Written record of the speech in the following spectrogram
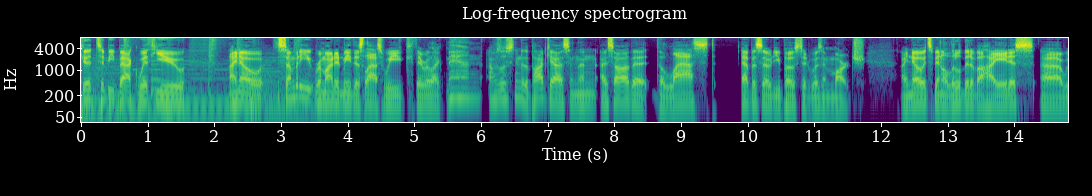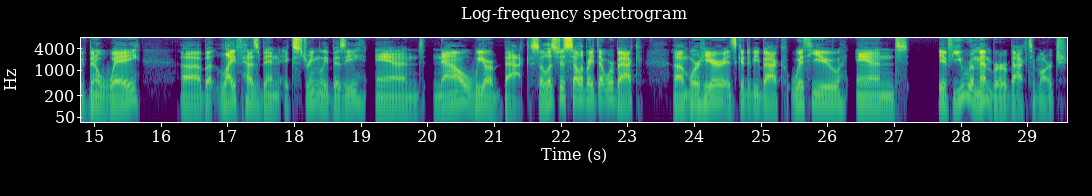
good to be back with you. I know somebody reminded me this last week. They were like, Man, I was listening to the podcast and then I saw that the last episode you posted was in March. I know it's been a little bit of a hiatus. Uh, we've been away, uh, but life has been extremely busy, and now we are back. So let's just celebrate that we're back. Um, we're here. It's good to be back with you. And if you remember back to March,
